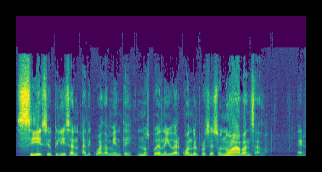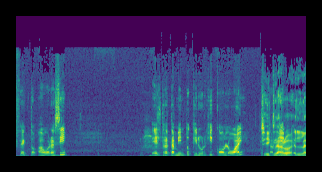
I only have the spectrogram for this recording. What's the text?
si se utilizan adecuadamente, nos pueden ayudar cuando el proceso no ha avanzado. Perfecto, ahora sí. ¿El tratamiento quirúrgico lo hay? Sí, claro, la,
